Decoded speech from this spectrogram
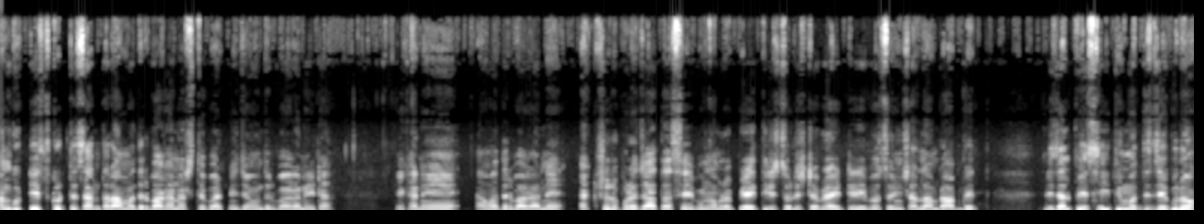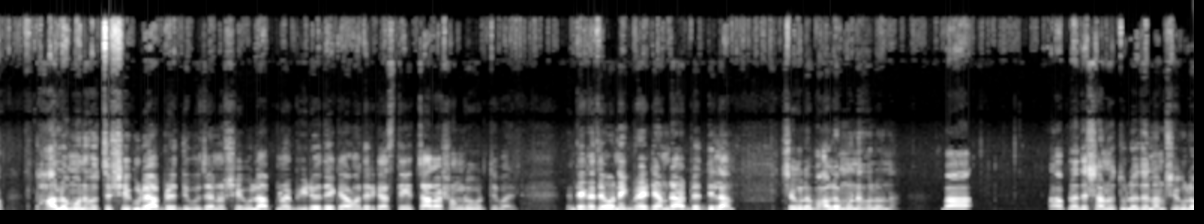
আঙ্গুর টেস্ট করতে চান, তারা আমাদের বাগান আসতে পারেন, এই যে আমাদের বাগান এটা। এখানে আমাদের বাগানে একশোর উপরে জাত আছে এবং আমরা প্রায় তিরিশ চল্লিশটা ভ্যারাইটির এই বছর ইনশাল্লাহ আমরা আপডেট রেজাল্ট পেয়েছি, ইতিমধ্যে যেগুলো ভালো মনে হচ্ছে সেগুলো আপডেট দিব, যেন সেগুলো আপনার ভিডিও দেখে আমাদের কাছ থেকে চারা সংগ্রহ করতে পারেন। দেখা যায় অনেক ভ্যারাইটি আমরা আপডেট দিলাম, সেগুলো ভালো মনে হলো না বা আপনাদের সামনে তুলে ধরলাম, সেগুলো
